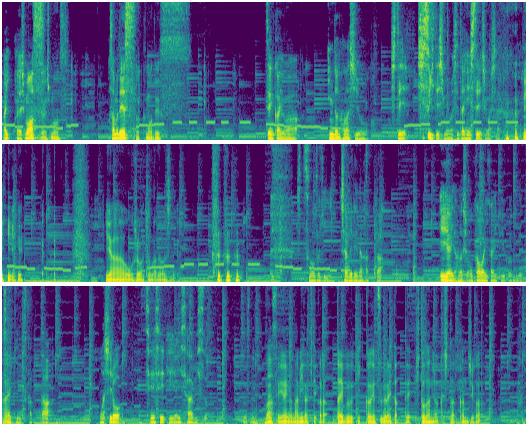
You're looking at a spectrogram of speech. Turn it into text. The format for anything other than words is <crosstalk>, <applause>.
はい、お願いしまおす願い。します。おさむです。佐久間です。前回はインドの話をして、しすぎてしまいまして、大変失礼しました。い <laughs> えいやー、面白かったな、あれマジで。<laughs> その時に喋れなかった AI の話をおかわり会ということで、最近使った面白生成 AI サービスを。そうですね。まあまあ、AI の波が来てから、だいぶ1ヶ月ぐらい経って一段落した感じが。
